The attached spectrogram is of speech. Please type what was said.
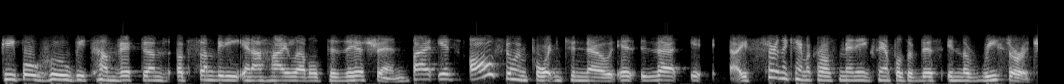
people who become victims of somebody in a high level position. But it's also important to note it, that it, I certainly came across many examples of this in the research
